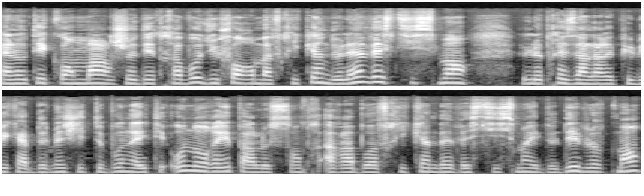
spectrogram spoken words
À noter qu'en marge des travaux du Forum africain de l'investissement, le président de la République Abdelmajid Tebboune a été honoré par le Centre arabo-africain d'investissement et de développement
